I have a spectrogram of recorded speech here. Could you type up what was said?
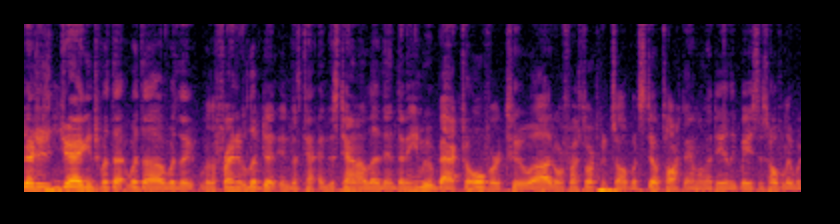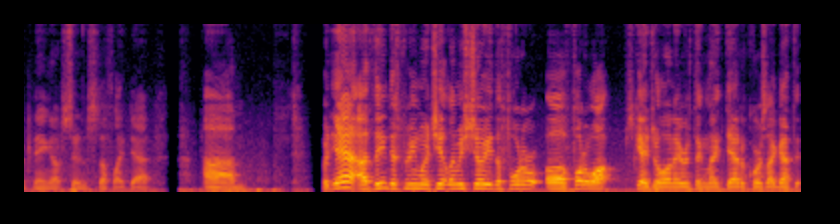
Dungeons and Dragons with a with a with a with a friend who lived in, in the in this town I lived in. Then he moved back to over to uh, Northwest Arkansas, but still talk to him on a daily basis. Hopefully, we can hang out soon and stuff like that. Um, but yeah, I think that's pretty much it. Let me show you the photo uh, photo op schedule and everything like that. Of course, I got the,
